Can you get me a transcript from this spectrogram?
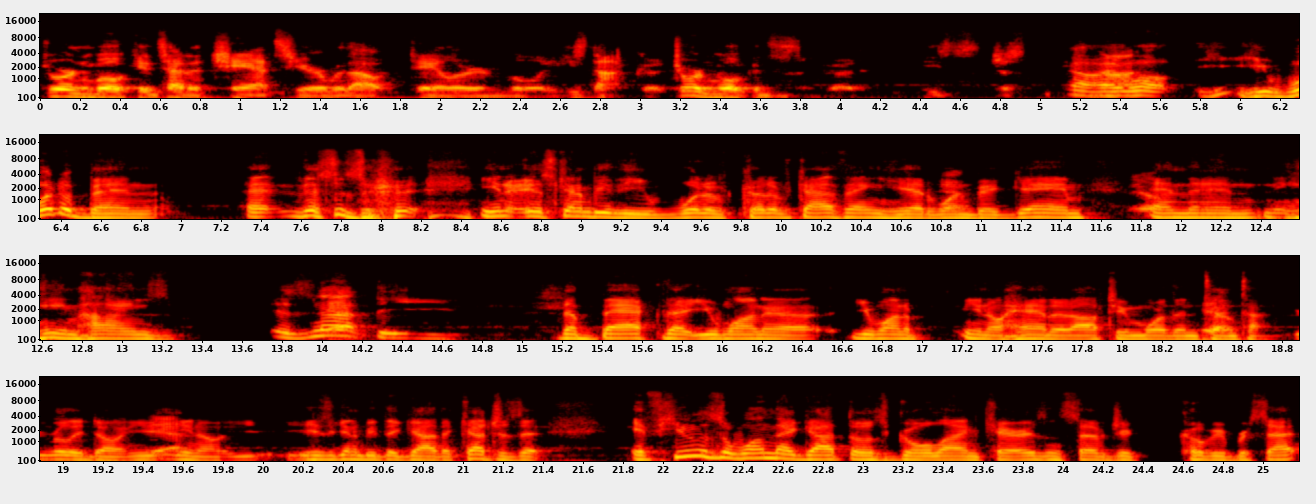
Jordan Wilkins had a chance here without Taylor and Willie. He's not good. Jordan Wilkins isn't good. He's just no, well, he, he would have been. Uh, this is, you know, it's going to be the would have, could have kind of thing. He had one big game, and then Nyheim Hines is not the the back that you want to you want to you know hand it off to more than 10 times you really don't you, yeah. you know he's going to be the guy that catches it if he was the one that got those goal line carries instead of Jacoby Brissett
